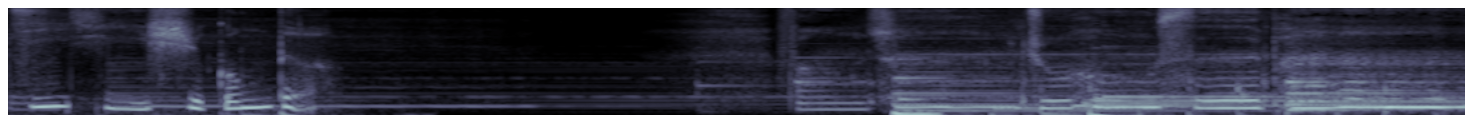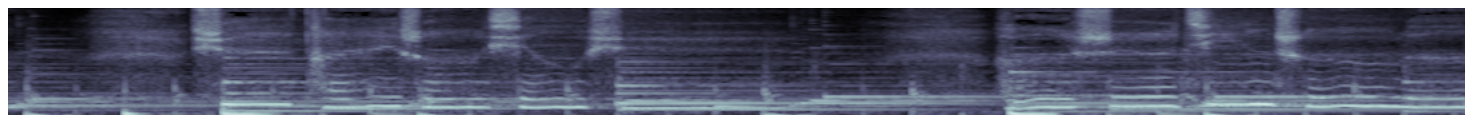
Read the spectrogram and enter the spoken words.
积一世功德。方寸朱红丝畔，雪台上相许，何时竟成了。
